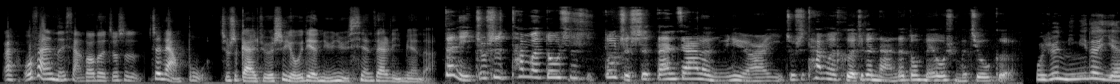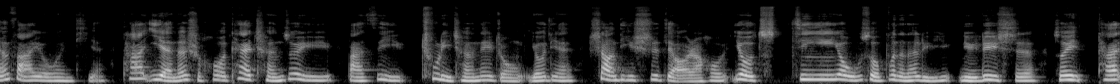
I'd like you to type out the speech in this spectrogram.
哎，我反正能想到的就是这两部，就是感觉是有一点女女线在里面的。但你就是他们都是都只是单加了女女而已，就是他们和这个男的都没有什么纠葛。我觉得倪妮的演法有问题，她演的时候太沉醉于把自己处理成那种有点上帝视角，然后又。精英又无所不能的女女律师，所以她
